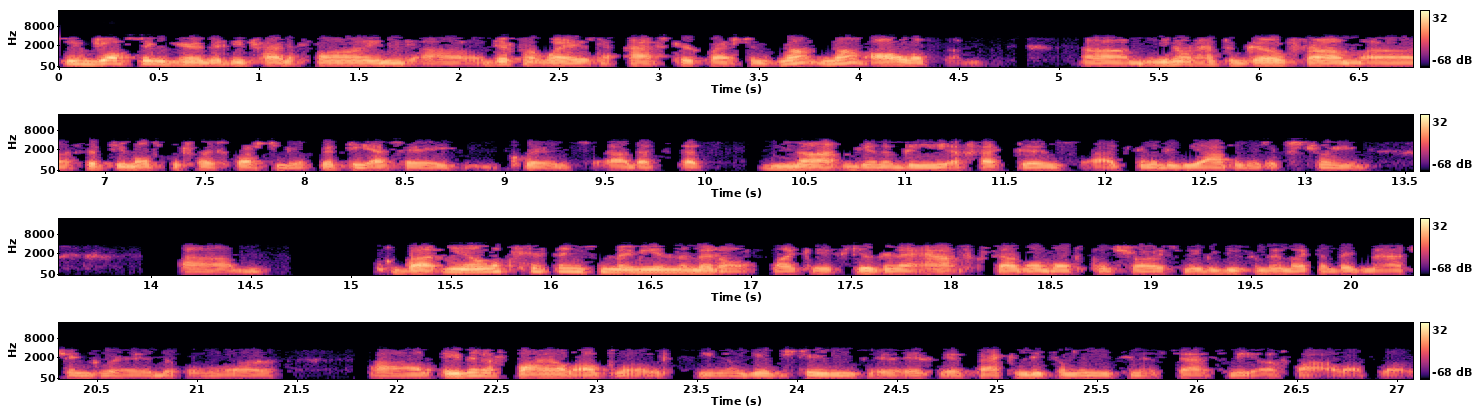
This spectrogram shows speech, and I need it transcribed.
suggesting here that you try to find uh, different ways to ask your questions, not, not all of them. Um, you don't have to go from a 50 multiple choice question to a 50 essay quiz. Uh, that's, that's not going to be effective. Uh, it's going to be the opposite extreme. Um, but you know, look for things maybe in the middle. Like if you're going to ask several multiple choice, maybe do something like a big matching grid or uh, even a file upload. You know, give students if, if, that can be something you can assess via a file upload.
